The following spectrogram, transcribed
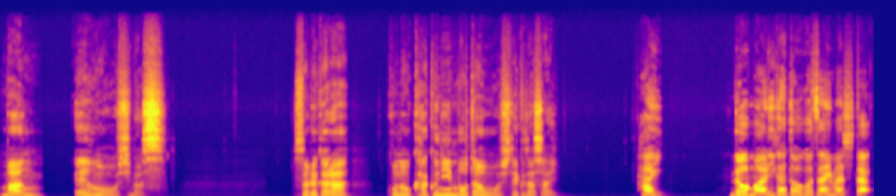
万円を押します。それから、この確認ボタンを押してください。はい。どうもありがとうございました。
